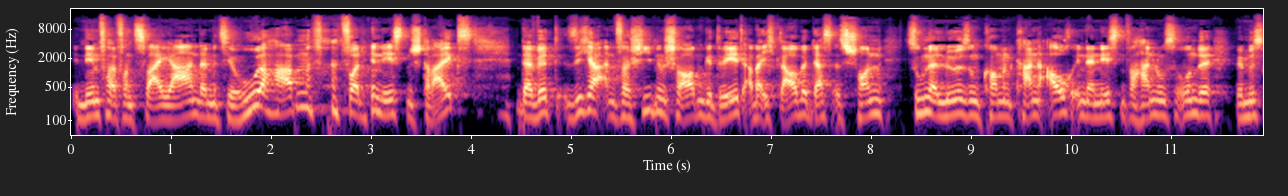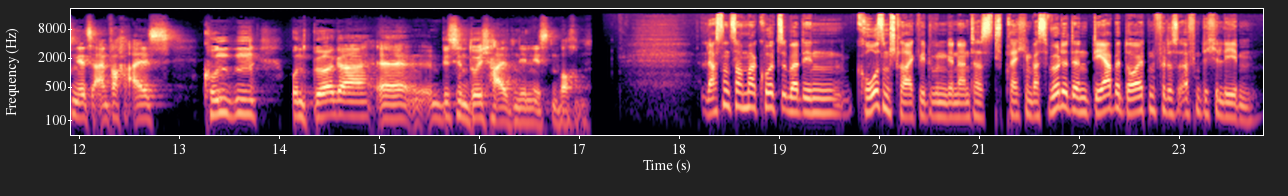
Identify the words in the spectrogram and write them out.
in dem Fall von zwei Jahren, damit sie Ruhe haben vor den nächsten Streiks. Da wird sicher an verschiedenen Schrauben gedreht, aber ich glaube, dass es schon zu einer Lösung kommen kann, auch in der nächsten Verhandlungsrunde. Wir müssen jetzt einfach als Kunden und Bürger äh, ein bisschen durchhalten die nächsten Wochen. Lass uns noch mal kurz über den großen Streik, wie du ihn genannt hast, sprechen. Was würde denn der bedeuten für das öffentliche Leben?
